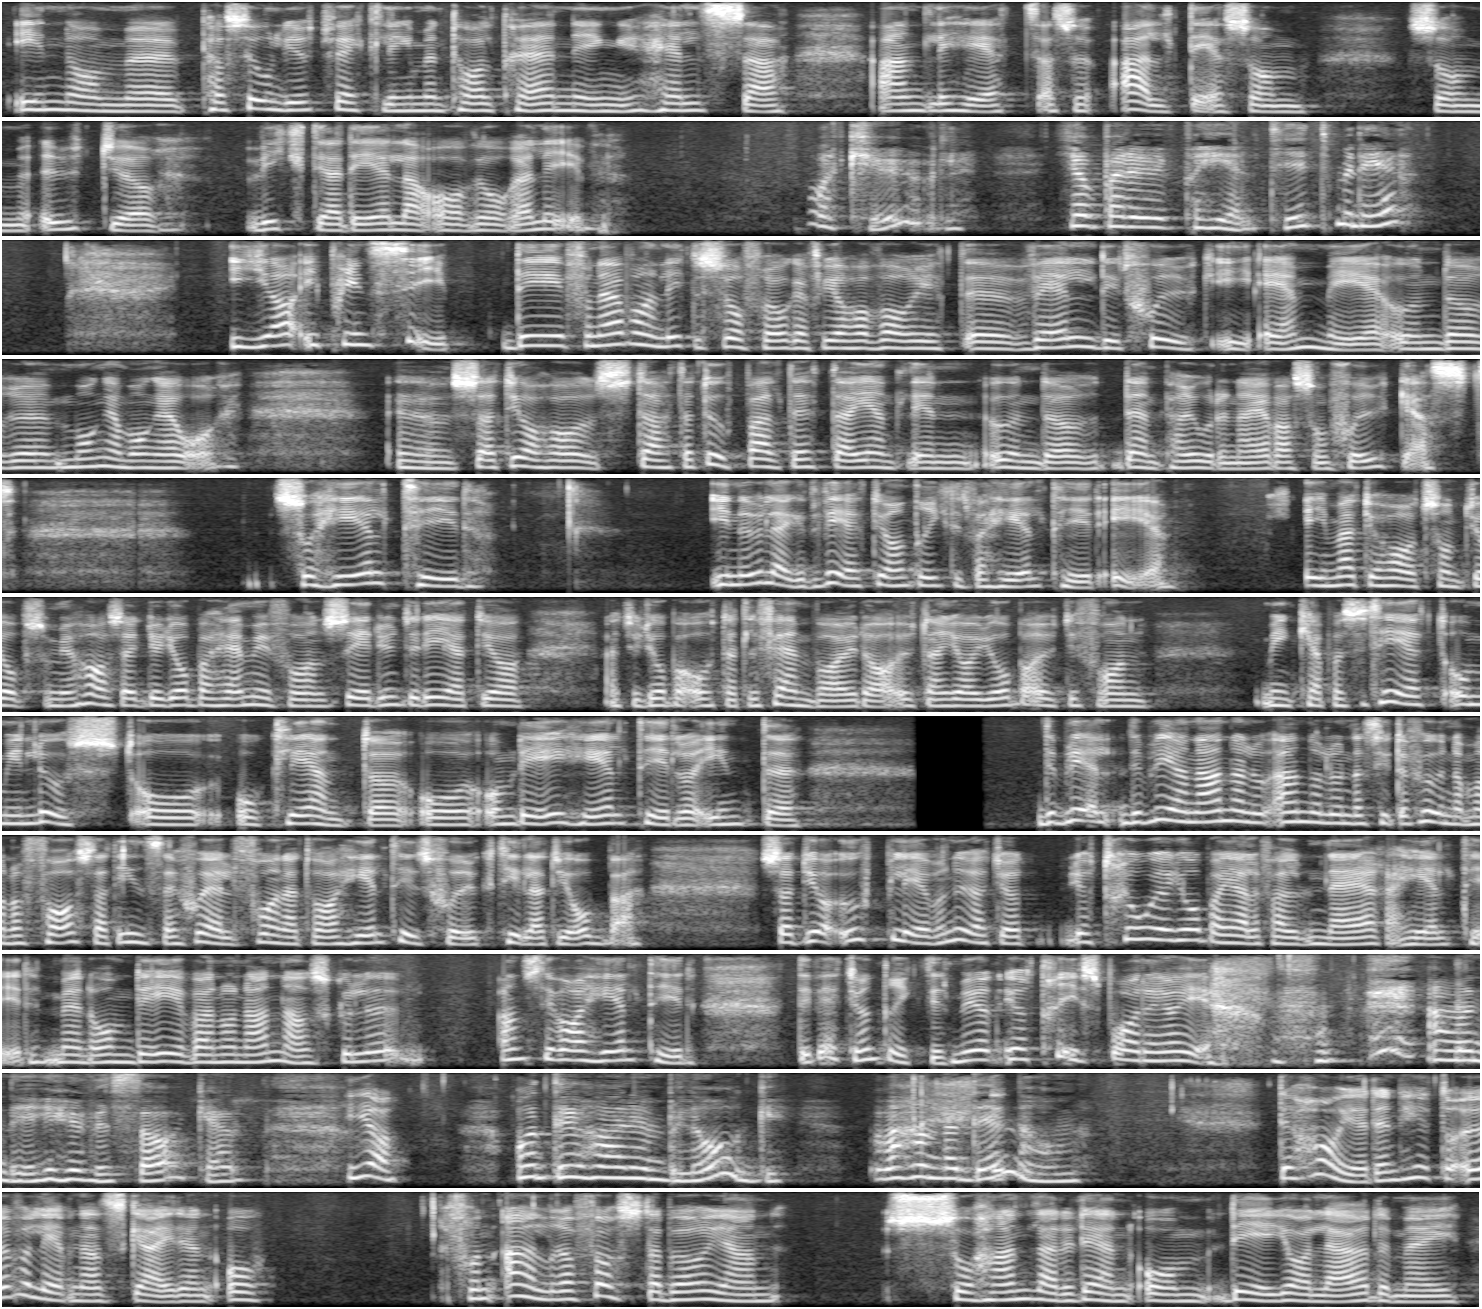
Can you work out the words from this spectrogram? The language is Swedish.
inom eh, personlig utveckling, mental träning, hälsa, andlighet, alltså allt det som, som utgör viktiga delar av våra liv. Vad kul! Jobbar du på heltid med det? Ja, i princip. Det är för närvarande en lite svår fråga för jag har varit eh, väldigt sjuk i ME under eh, många, många år. Eh, så att jag har startat upp allt detta egentligen under den perioden när jag var som sjukast. Så heltid, i nuläget vet jag inte riktigt vad heltid är i och med att jag har ett sånt jobb som jag har, så att jag jobbar hemifrån, så är det ju inte det att jag, att jag jobbar 8 till 5 varje dag utan jag jobbar utifrån min kapacitet och min lust och, och klienter och om det är heltid eller inte det blir, det blir en annorlunda situation när man har fasat in sig själv från att vara heltidssjuk till att jobba. Så att jag upplever nu att jag, jag tror jag jobbar i alla fall nära heltid men om det är vad någon annan skulle anser vara heltid, det vet jag inte riktigt. Men jag, jag trivs bra där jag är. ja, men det är huvudsaken. Ja. Och du har en blogg. Vad handlar den om? Det har jag. Den heter Överlevnadsguiden och från allra första början så handlade den om det jag lärde mig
